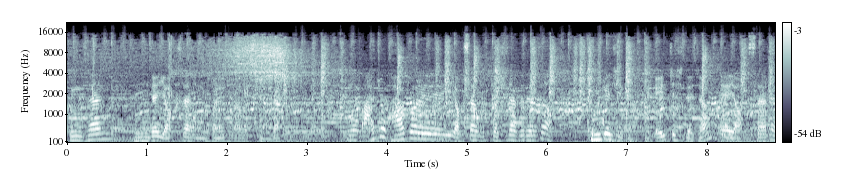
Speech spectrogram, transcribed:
군산 근대 역사 박물관에 돌아갔습니다. 뭐 아주 과거의 역사부터 시작을 해서 근대 시대, 그러니까 일제 시대죠. 의 역사를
